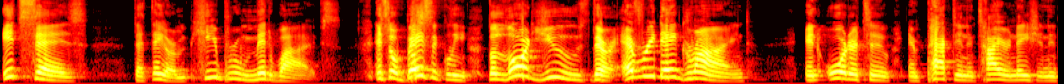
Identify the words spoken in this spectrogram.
it says that they are Hebrew midwives. And so basically, the Lord used their everyday grind in order to impact an entire nation. And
